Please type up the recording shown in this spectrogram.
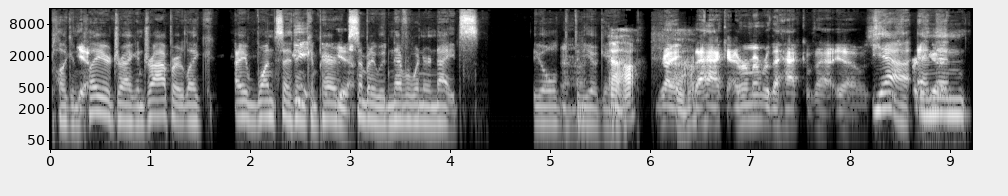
plug and Yeah. play or drag and drop or like I once I think compared yeah. to somebody with Neverwinter Nights, the old Uh-huh. video game. Uh-huh. Right, Uh-huh. the hack. I remember the hack of that. Yeah, it was. it was yeah and good. then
